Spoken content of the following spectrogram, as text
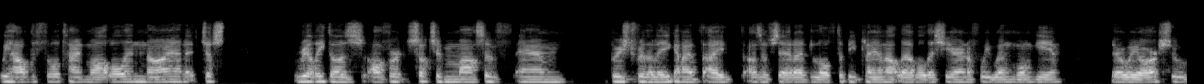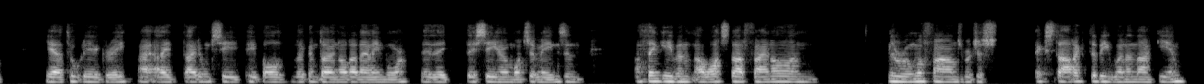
we have the full time model in now, and it just really does offer such a massive um boost for the league. And I, I as I've said, I'd love to be playing that level this year. And if we win one game there we are. So yeah, I totally agree. I, I, I don't see people looking down on it anymore. They, they they see how much it means, and I think even I watched that final, and the Roma fans were just ecstatic to be winning that game.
